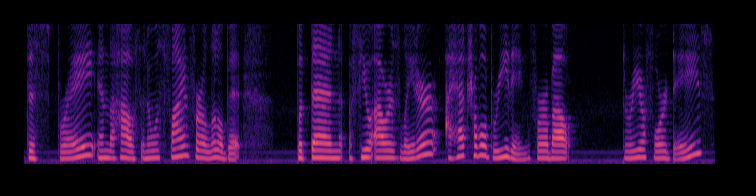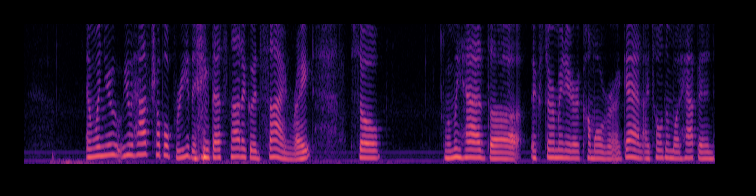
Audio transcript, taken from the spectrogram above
this spray in the house, and it was fine for a little bit. But then a few hours later, I had trouble breathing for about three or four days. And when you, you have trouble breathing, that's not a good sign, right? So when we had the exterminator come over again, I told them what happened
